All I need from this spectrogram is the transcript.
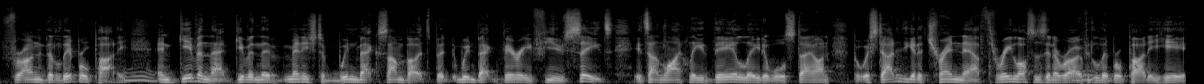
for only the Liberal Party. Mm. And given that, given they've managed to win back some votes but win back very few seats, it's unlikely their leader will stay on. But we're starting to get a trend now. Three losses in a row mm. for the mm. Liberal Party here,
